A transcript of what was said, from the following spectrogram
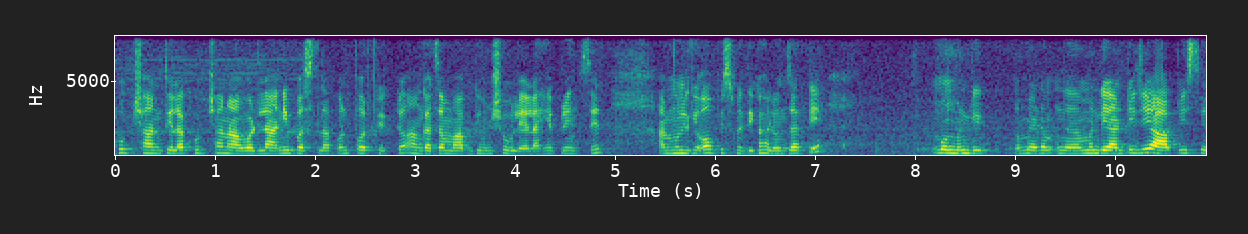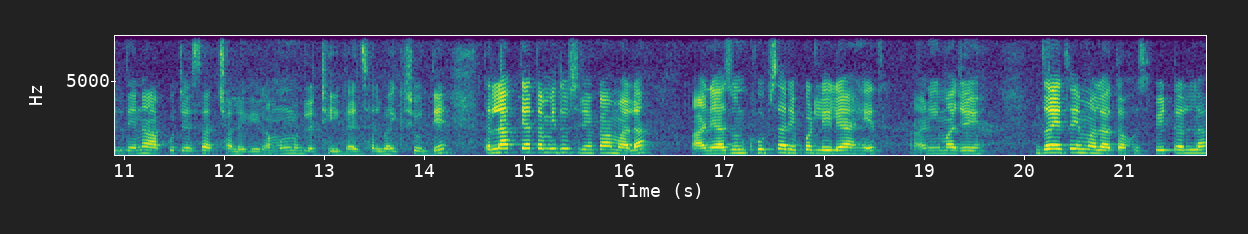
खूप छान तिला खूप छान आवडला आणि बसला पण परफेक्ट अंगाचा माप घेऊन शिवलेला आहे प्रिन्सेस आणि मुलगी ऑफिसमध्ये घालून जाते. मग म्हणली मॅडम म्हणली आंटी जी आप ही सिल देना आपको जैसा अच्छा लगेगा. मग म्हटलं ठीक आहे चल बाईक शिवते. तर लागते आता मी दुसऱ्या कामाला. आणि अजून खूप सारे पडलेले आहेत. आणि माझे जायचं आहे मला आता हॉस्पिटलला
